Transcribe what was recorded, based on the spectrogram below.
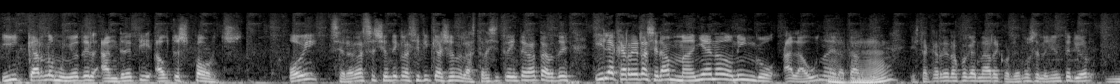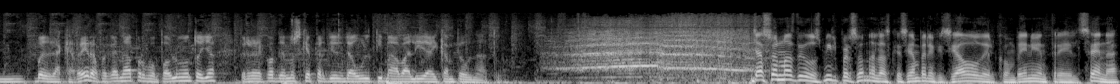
y Carlos Muñoz del Andretti Autosports. Hoy será la sesión de clasificación a las 3 y 30 de la tarde y la carrera será mañana domingo a la 1 de la tarde. Esta carrera fue ganada, recordemos, el año anterior. mm, Bueno, la carrera fue ganada por Juan Pablo Montoya, pero recordemos que perdió en la última válida del campeonato. Ya son más de 2.000 personas las que se han beneficiado del convenio entre el SENA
